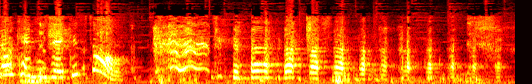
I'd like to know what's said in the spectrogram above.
não quer dizer que estou.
